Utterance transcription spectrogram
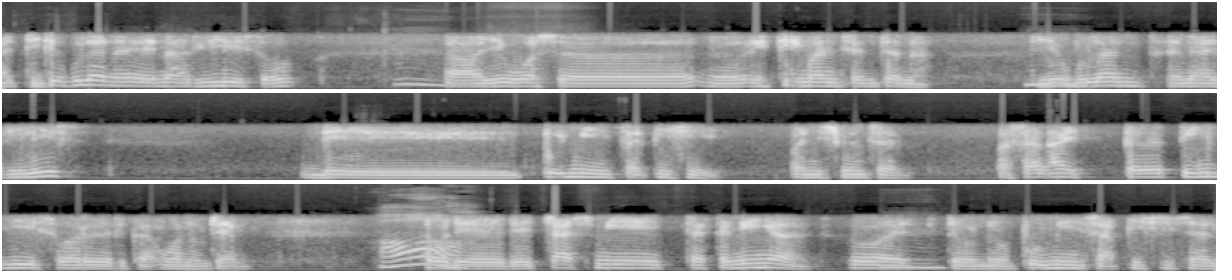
uh, tiga bulan I nak release tu Hmm. uh, it was a, a 18 month sentence lah tiga Hmm. bulan I nak release they put me inside PC punishment cell pasal I tertinggi suara dekat one of them Oh. so they they charge me threatening lah so Hmm. they, they put me inside PC cell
